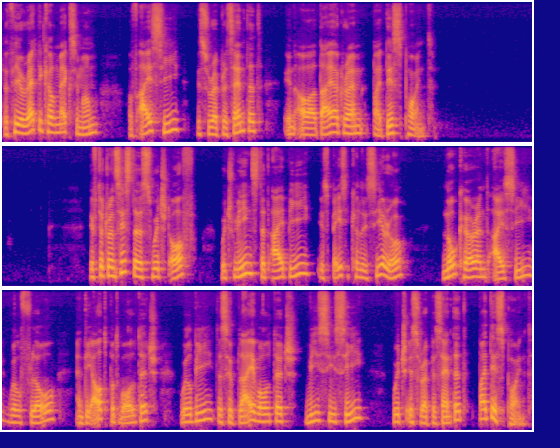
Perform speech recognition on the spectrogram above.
The theoretical maximum of IC is represented in our diagram by this point. If the transistor is switched off, which means that IB is basically zero, no current IC will flow and the output voltage will be the supply voltage VCC, which is represented by this point.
